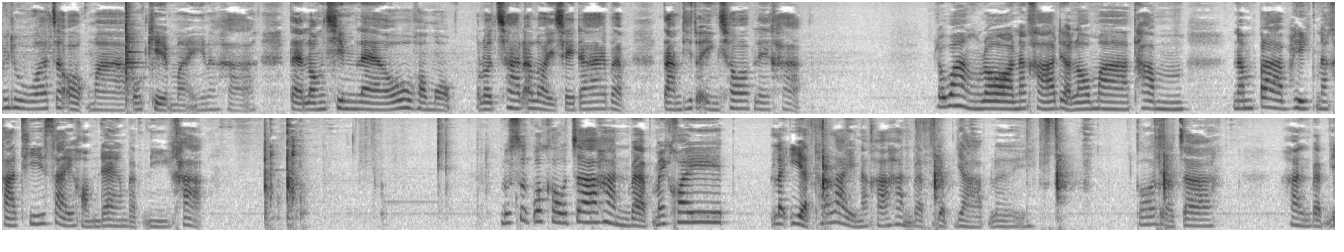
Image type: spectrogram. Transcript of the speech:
ไม่รู้ว่าจะออกมาโอเคไหมนะคะ แต่ลองชิมแล้วห่อหมกรสชาติอร่อยใช้ได้แบบตามที่ตัวเองชอบเลยค่ะ ระหว่างรอนะคะ เดี๋ยวเรามาทำน้ำปลาพริกนะคะ ที่ใส่หอมแดงแบบนี้ค่ะ รู้สึกว่าเขาจะหั่นแบบไม่ค่อยละเอียดเท่าไหร่นะคะ หั่นแบบหยาบๆเลย ก็เดี๋ยวจะหั่นแบบใ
